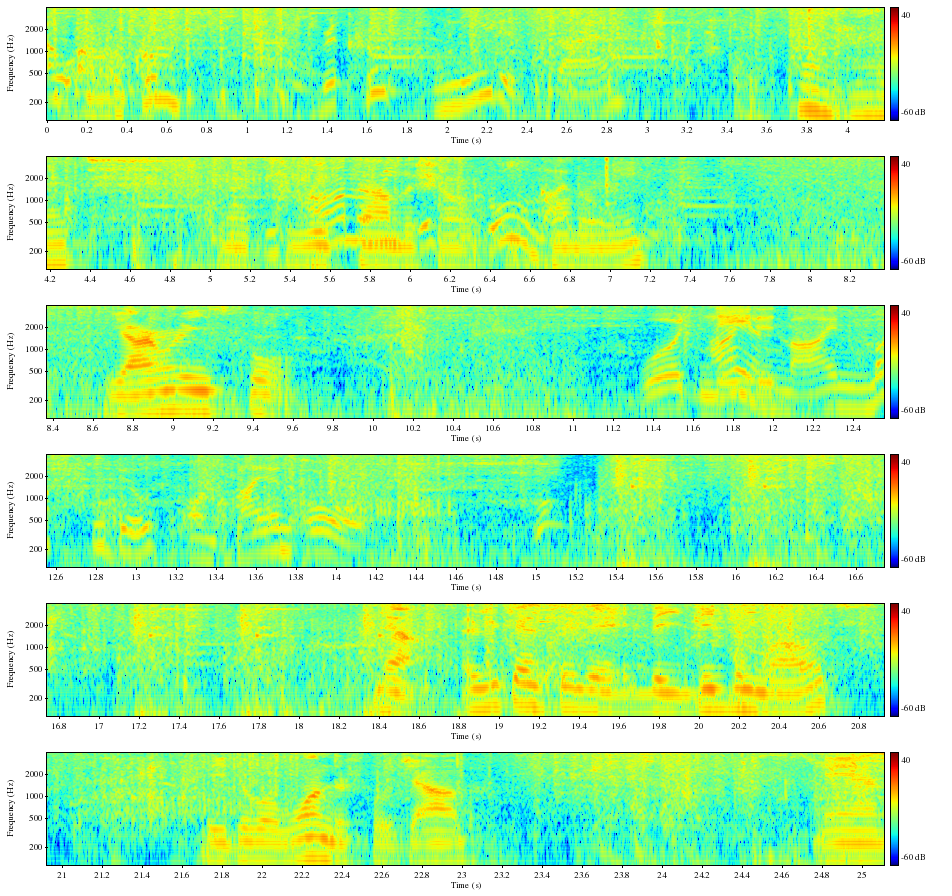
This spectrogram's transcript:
أو أمركم Recruits needed, sire. Alright, let's The armory reestablish is our full, my lord. economy. The armory is full. Wood Iron mine must be built on iron ore. Yeah, as you can see, they, they dig the moats. They do a wonderful job. and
